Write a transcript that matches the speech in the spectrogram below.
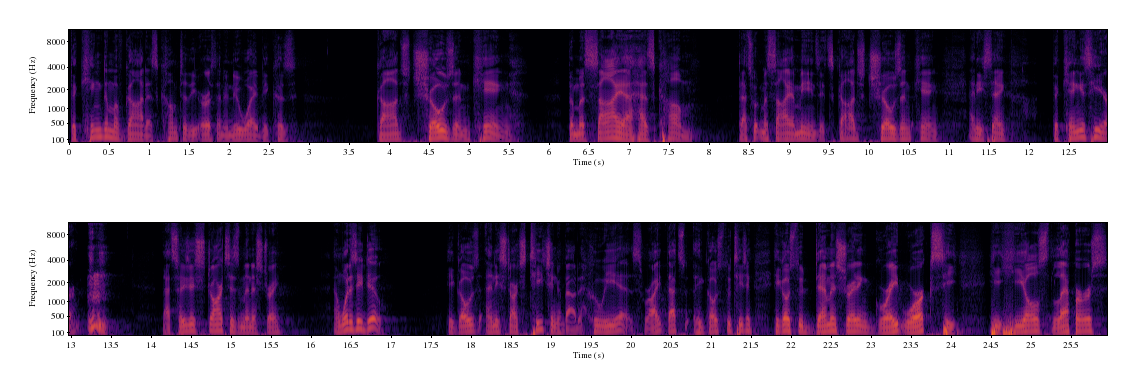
the kingdom of God has come to the earth in a new way because God's chosen king, the Messiah, has come. That's what Messiah means. It's God's chosen king. And he's saying, the king is here. That's how he starts his ministry. And what does he do? He goes and he starts teaching about it, who he is, right? That's he goes through teaching. He goes through demonstrating great works. He he heals lepers.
